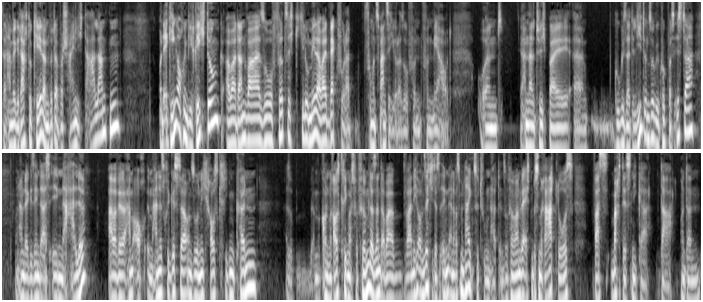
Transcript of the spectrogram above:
dann haben wir gedacht, okay, dann wird er wahrscheinlich da landen. Und er ging auch in die Richtung, aber dann war er so 40 Kilometer weit weg oder 25 oder so von, von Meerhaut. Und wir haben dann natürlich bei äh, Google Satellit und so geguckt, was ist da? Und haben da gesehen, da ist irgendeine Halle. Aber wir haben auch im Handelsregister und so nicht rauskriegen können, also wir konnten rauskriegen, was für Firmen da sind, aber war nicht offensichtlich, dass irgendeiner was mit Nike zu tun hat. Insofern waren wir echt ein bisschen ratlos. Was macht der Sneaker da? Und dann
